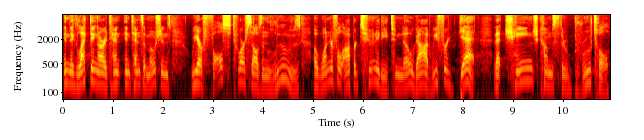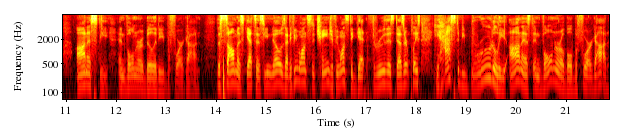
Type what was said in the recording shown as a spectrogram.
In neglecting our atten- intense emotions, we are false to ourselves and lose a wonderful opportunity to know God. We forget that change comes through brutal honesty and vulnerability before God the psalmist gets this. He knows that if he wants to change, if he wants to get through this desert place, he has to be brutally honest and vulnerable before God.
